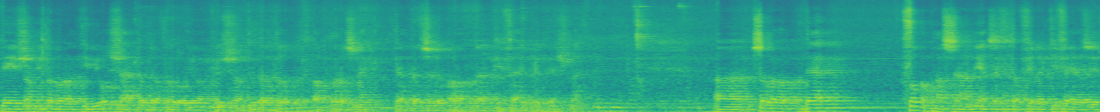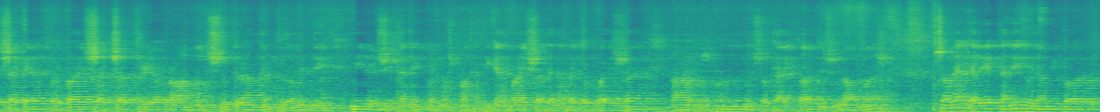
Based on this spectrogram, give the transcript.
és amikor valaki jóságot gyakorolja a Krishna tudatot, akkor az megkedvező a lelki fejlődésnek. Uh, szóval, de fogom használni ezeket a féle kifejezéseket, hogy Vajsa, Csatriya, Brahman, Sudra, nem tudom mindig minősíteni, hogy most mondhat igen Vajsa, de nem vagyok Vajsa, nagyon sokáig tart és unalmas. Szóval meg kell érteni, hogy amikor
